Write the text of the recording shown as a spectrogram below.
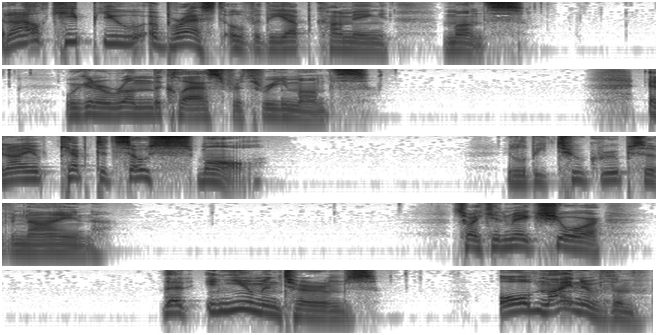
And I'll keep you abreast over the upcoming months. We're going to run the class for three months. And I kept it so small. It'll be two groups of nine. So I can make sure that in human terms, all nine of them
